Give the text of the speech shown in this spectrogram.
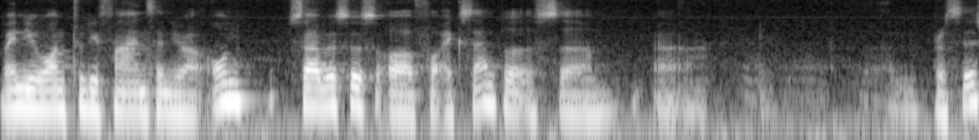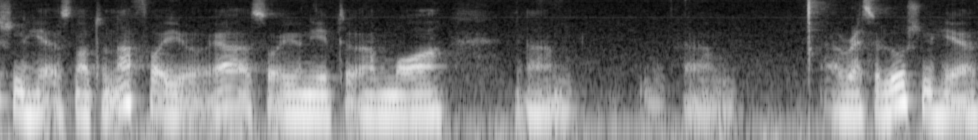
when you want to define then your own services or for example the uh, precision here is not enough for you yeah so you need uh, more um, um, resolution here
